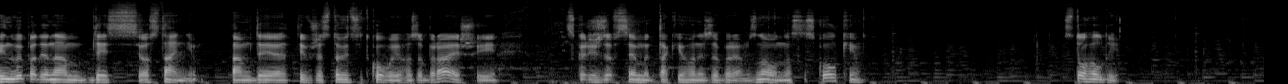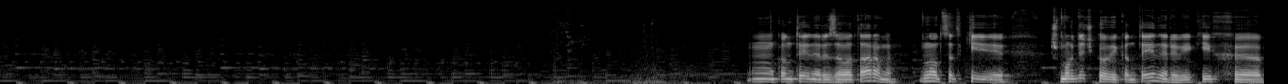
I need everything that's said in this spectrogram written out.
він випаде нам десь останнім, там, де ти вже 100% його забираєш, і, скоріш за все, ми так його не заберемо. Знову у нас осколки. 100 голди. Контейнери з аватарами. Ну, це такі шмурдячкові контейнери, в яких. е,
